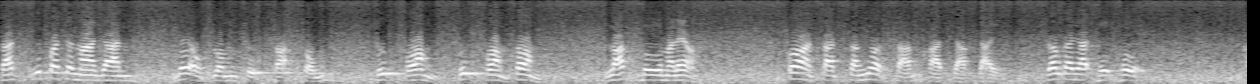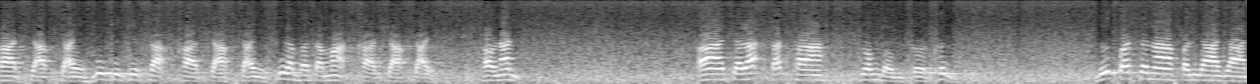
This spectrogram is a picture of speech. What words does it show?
สัตว์วิปัสนาญาณได้อบรมสุสะสม ทุกฟ้องทุกฟ้องต้อม รับเดมาแล้ว ก็ตัดสังโยชน์สามขาดจากใจแล้วก็ยะเทเทขาดจากใจวิจิกิสะขาดจากใจทิรพัตมาขาดจากใจ เท่านั้น อาจระศรัทธาดวงเด่นเกิดขึ้นวิปัสนาปัญญาญาณ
